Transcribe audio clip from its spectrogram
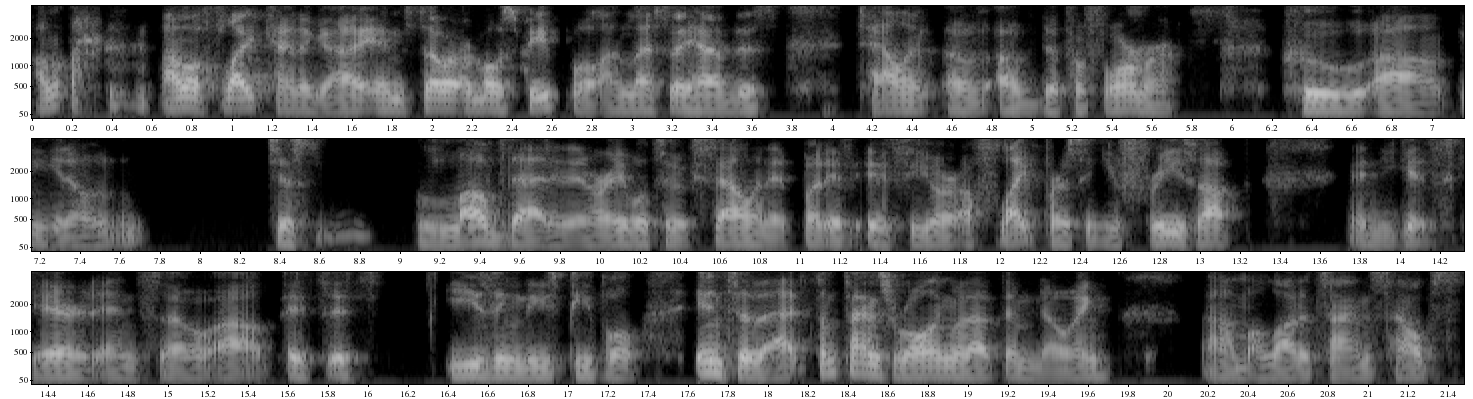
I'm, I'm a flight kind of guy and so are most people unless they have this talent of, of the performer who uh, you know just love that and are able to excel in it. But if, if you're a flight person you freeze up and you get scared. And so uh, it's it's easing these people into that sometimes rolling without them knowing um, a lot of times helps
